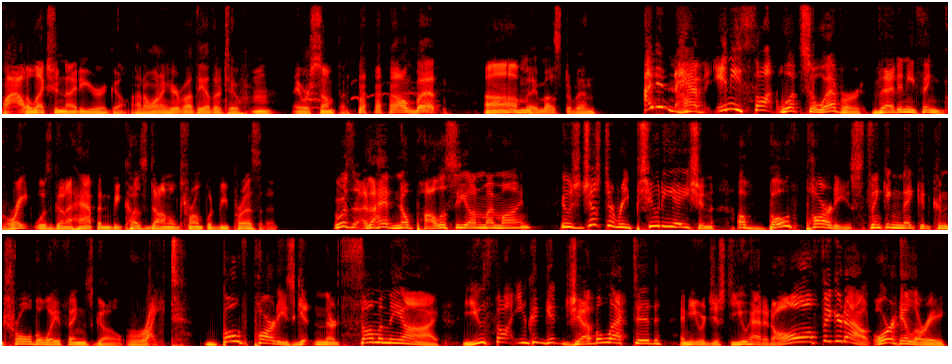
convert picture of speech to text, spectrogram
Wow. Election night a year ago. I don't want to hear about the other two. they were something. I'll bet. Um, they must have been. I didn't have any thought whatsoever that anything great was going to happen because Donald Trump would be president. It was I had no policy on my mind. It was just a repudiation of both parties thinking they could control the way things go. Right. Both parties getting their thumb in the eye. You thought you could get Jeb elected and you were just you had it all figured out or Hillary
